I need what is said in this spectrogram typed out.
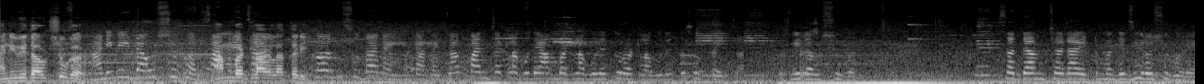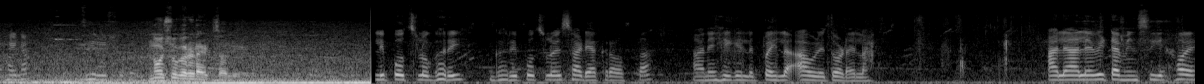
आणि विदाउट शुगर आणि विदाऊट शुगर आंबट लागला तरी. कण सुद्धा नाही टाकायचा. पानचट लागू दे आंबट लागू दे तुरट लागू दे तसंच प्यायचा. विदाऊट शुगर सध्या आमच्या डाएटमध्ये झिरो शुगर आहे है ना? Zero sugar no sugar diet चालू आहे. खाली पोचलो घरी घरी पोचलोय साडे अकरा वाजता. आणि हे गेलेत पहिलं आवळे तोडायला. आल्या आल्या विटॅमिन सी होय.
